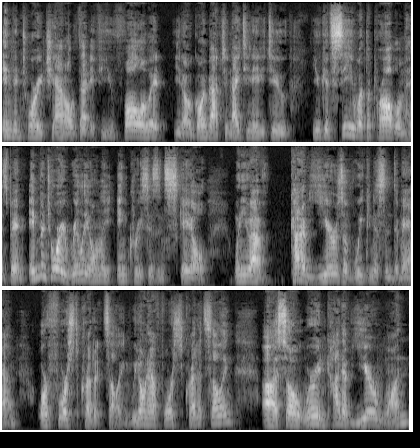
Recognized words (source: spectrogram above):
inventory channel that if you follow it, you know, going back to 1982, you could see what the problem has been. Inventory really only increases in scale when you have kind of years of weakness in demand or forced credit selling. We don't have forced credit selling. Uh, so we're in kind of year one.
